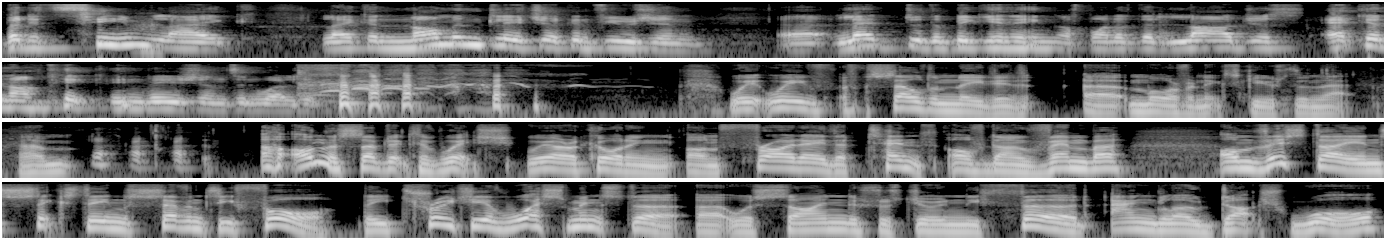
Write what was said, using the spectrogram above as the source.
but it seemed like like a nomenclature confusion uh, led to the beginning of one of the largest economic invasions in world history. we, we've seldom needed uh, more of an excuse than that. Um, on the subject of which, we are recording on Friday, the 10th of November. On this day in 1674, the Treaty of Westminster uh, was signed. This was during the Third Anglo Dutch War.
